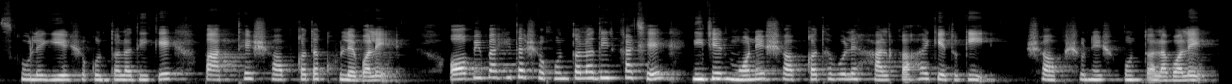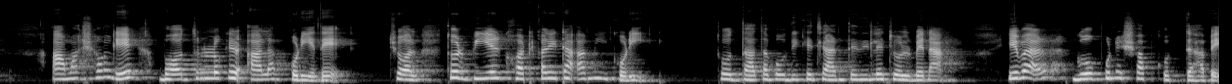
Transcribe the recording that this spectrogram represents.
স্কুলে গিয়ে শকুন্তলাদিকে পার্থের সব কথা খুলে বলে। অবিবাহিতা শকুন্তলাদির কাছে নিজের মনের সব কথা বলে হালকা হয় কেতকী সব শুনে শকুন্তলা বলে, আমার সঙ্গে ভদ্রলোকের আলাপ করিয়ে দে। চল, তোর বিয়ের ঘটকালিটা আমিই করি। তোর দাদা বৌদিকে জানতে দিলে চলবে না। এবার গোপনে সব করতে হবে।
